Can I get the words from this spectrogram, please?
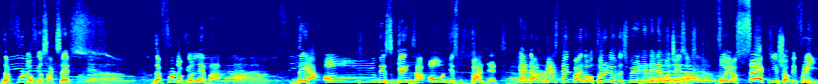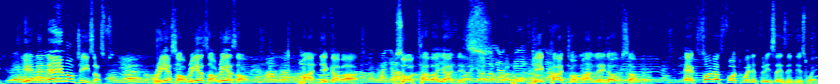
the fruit of your success, the fruit of your labor. They are all, these gangs are all disbanded and arrested by the authority of the Spirit in the name of Jesus. For your sake, you shall be free. In the name of Jesus. Riesa, Riesa, Riesa. Mandikaba. Zotabayandes. Gekato manledosa. Exodus 4.23 says it this way.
